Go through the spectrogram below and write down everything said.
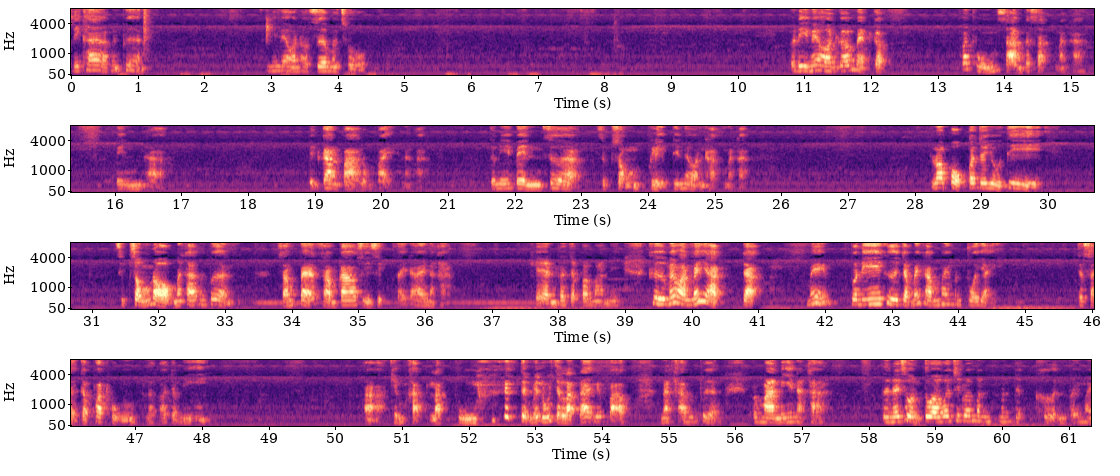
วัสดีค่ะเพื่อนๆ นี่แม่ออนเอาเสื้อมาโชว์ พอดีแม่ออนก็แมทกับผ้าถุงสามกษัตริย์นะคะ เป็นอ่า เป็นก้างปลาลงไปนะคะ ตัวนี้เป็นเสื้อสิบสองกลีบที่แม่ออนถักนะคะ รอบปกก็จะอยู่ที่สิบสองดอกนะคะเพื่อนๆสามแปดสามเก้าสี่สิบใส่ได้นะคะ แขนก็จะประมาณนี้ คือแม่อ่อนไม่อยากจะไม่ตัวนี้คือจะไม่ทำให้มันตัวใหญ่ จะใส่กับผ้าถุงแล้วก็จะมีอ่าเข็มขัดรัดพุง แต่ไม่รู้จะรัดได้หรือเปล่านะคะเพื่อนๆประมาณนี้นะคะ แต่ในส่วนตัวก็คิดว่ามันมันจะเขินไปไหม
